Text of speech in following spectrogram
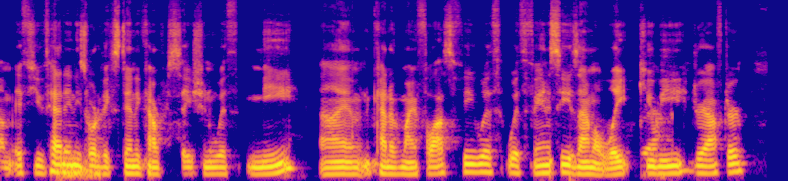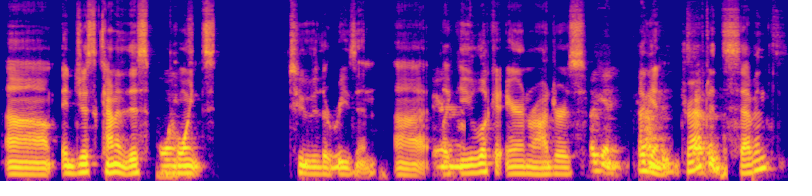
Um, if you've had any sort of extended conversation with me, um, kind of my philosophy with with fantasy is I'm a late QB drafter, um, and just kind of this points to the reason. Uh, like you look at Aaron Rodgers Again, again, drafted seventh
